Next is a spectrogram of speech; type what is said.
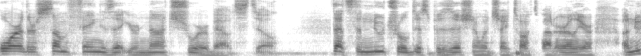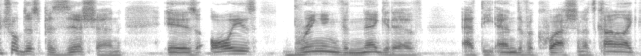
Or are there some things that you're not sure about still? That's the neutral disposition, which I talked about earlier. A neutral disposition is always bringing the negative at the end of a question. It's kind of like,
